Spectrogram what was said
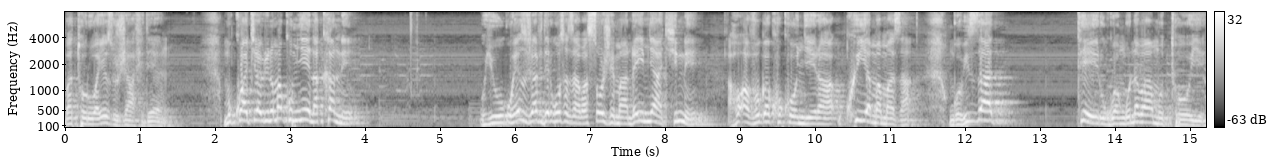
batora uwayezu jean fidele. Mu kwakira bibiri na makumyabiri na kane uyu uwayezu jean fidele rwose azaba asoje manda y'imyaka ine aho avuga ko kongera kwiyamamaza ngo bizaterwa ngo n'abamutoye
